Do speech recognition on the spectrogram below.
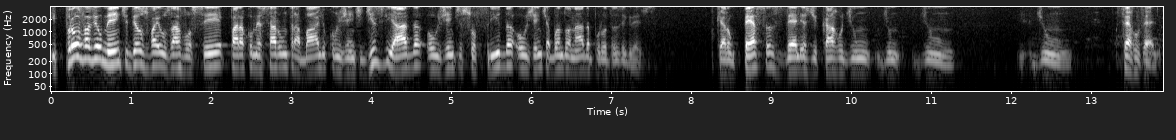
E provavelmente Deus vai usar você para começar um trabalho com gente desviada, ou gente sofrida, ou gente abandonada por outras igrejas. Porque eram peças velhas de carro de um, de um, de um, de um ferro velho.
